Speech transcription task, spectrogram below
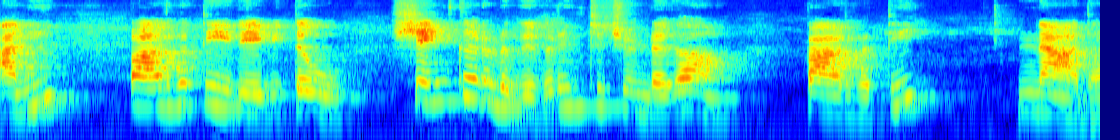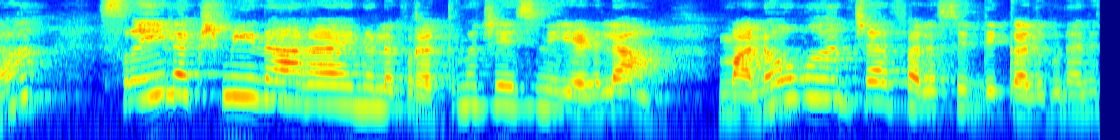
అని పార్వతీదేవితో శంకరుడు వివరించుచుండగా పార్వతి నాదా శ్రీలక్ష్మీనారాయణుల ప్రతిమ చేసిన ఎడల మనోవాంఛ ఫలసిద్ధి కలుగునని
